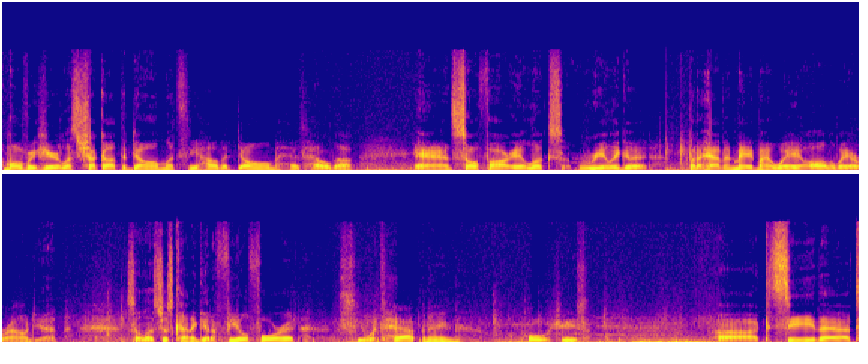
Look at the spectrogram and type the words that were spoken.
I'm over here. Let's check out the dome. Let's see how the dome has held up. And so far it looks really good, but I haven't made my way all the way around yet. So let's just kind of get a feel for it, see what's happening. Oh, geez. Uh, I can see that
